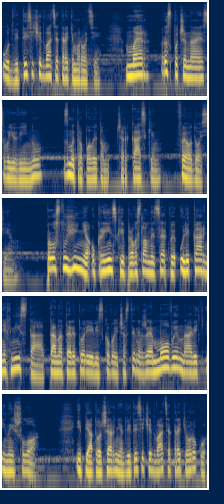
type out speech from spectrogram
у 2023 році мер розпочинає свою війну з митрополитом Черкаським Феодосієм. Про служіння Української православної церкви у лікарнях міста та на території військової частини вже мови навіть і не йшло. І 5 червня 2023 року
